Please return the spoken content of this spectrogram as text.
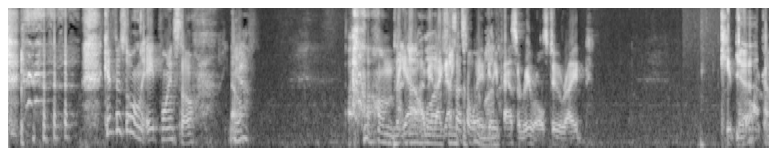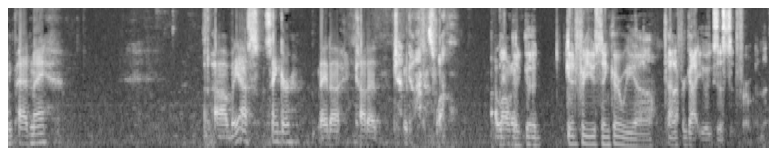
Kit Fisto only eight points though. No. Yeah. Um, but yeah, not a I whole mean, lot I guess that's a way of getting on. past the rerolls too, right? Keep the Yeah. lock on Padme. Uh, but yes, Sinker made a cut at Gen Con as well. I love good, it. good, good for you, Sinker. We uh kind of forgot you existed for a minute.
